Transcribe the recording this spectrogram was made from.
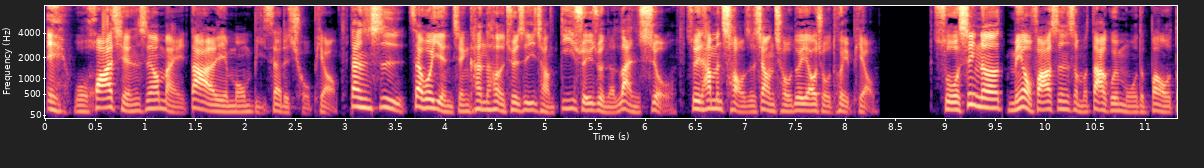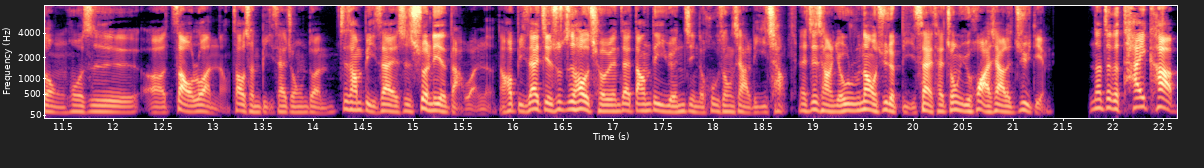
诶，我花钱是要买大联盟比赛的球票，但是在我眼前看到的却是一场低水准的烂秀，所以他们吵着向球队要求退票。所幸呢，没有发生什么大规模的暴动或是呃躁乱呢，造成比赛中断。这场比赛是顺利的打完了，然后比赛结束之后，球员在当地远景的护送下离场。那这场犹如闹剧的比赛才终于画下了句点。那这个 Ty Cobb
